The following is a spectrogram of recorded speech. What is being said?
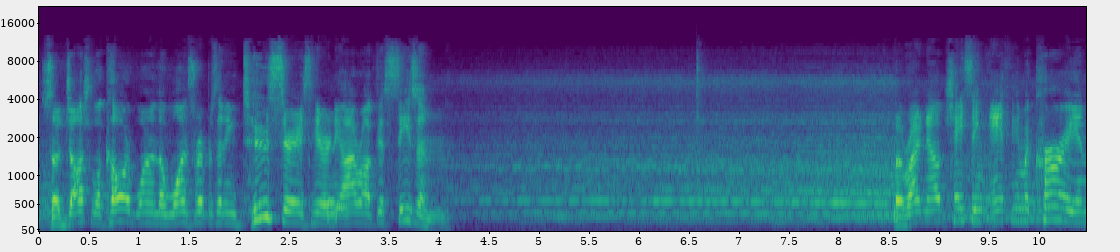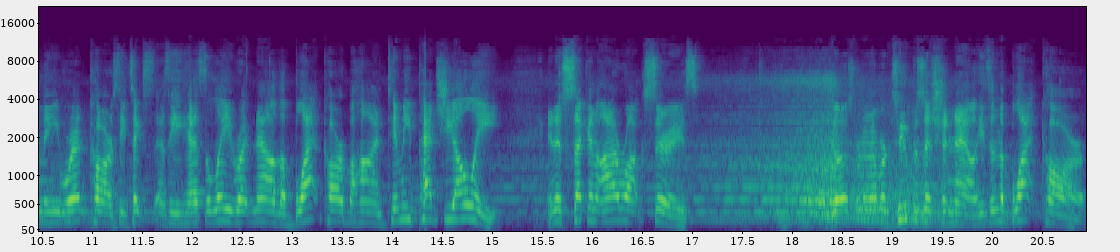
so Joshua Collard, one of the ones representing two series here in the IROC this season. But right now, chasing Anthony McCurry in the red cars. He takes as he has the lead right now. The black car behind Timmy Pacioli in his second IROC series. Goes for the number two position now. He's in the black car.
